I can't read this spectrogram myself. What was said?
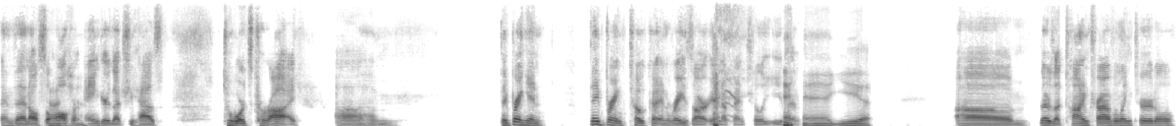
And then also all her anger that she has towards Karai. Um they bring in they bring Tokka and Rahzar in eventually even. yeah. Um there's a time traveling turtle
